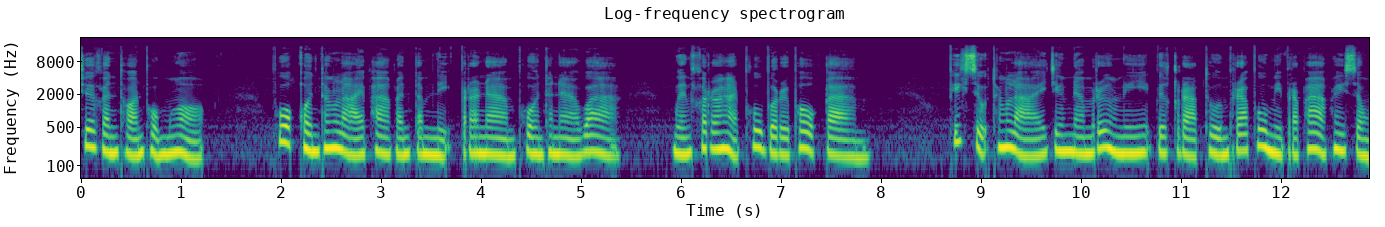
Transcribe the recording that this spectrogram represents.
ช่วยกันถอนผมงอก พวกคนทั้งหลายพากันตำหนิประนามโพนธนาว่า เหมือนครหัสผู้บริโภคกาม ภิกษุทั้งหลายจึงนำเรื่องนี้ไปกราบทูลพระผู้มีพระภาคให้ทรง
